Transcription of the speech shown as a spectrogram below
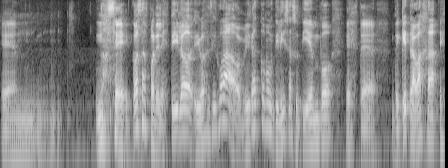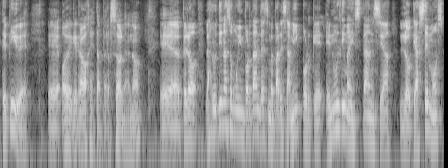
em, no sé, cosas por el estilo y vos decís, wow, mirá cómo utiliza su tiempo, este, de qué trabaja este pibe. Eh, o de qué trabaja esta persona, ¿no? Eh, pero las rutinas son muy importantes, me parece a mí, porque en última instancia lo que hacemos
